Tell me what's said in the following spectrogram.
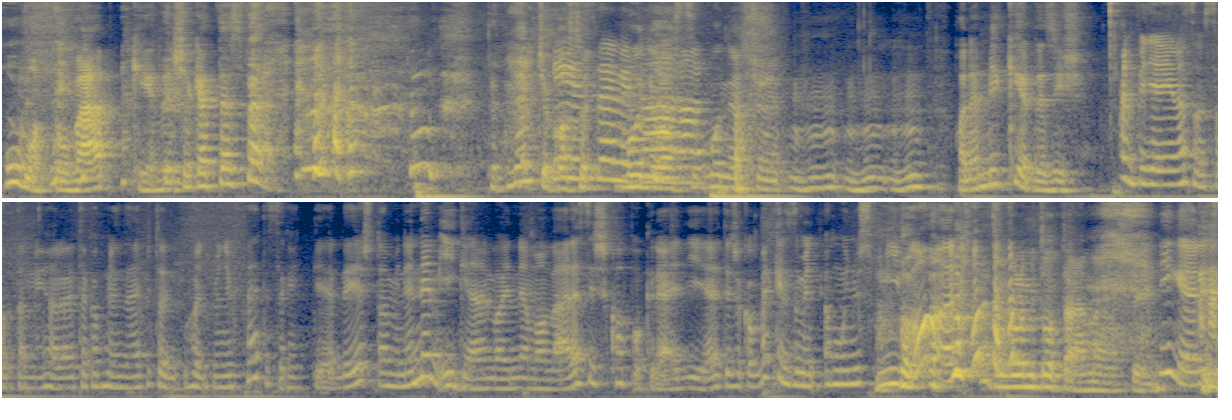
hova tovább kérdéseket tesz fel? Tehát nem csak Én azt, hogy mondja azt, mondja azt, hogy uh-huh, uh-huh, uh-huh, hanem még kérdez is. Hát figyelj, én azon szoktam néha rajta kapni az elpit, hogy, hogy mondjuk felteszek egy kérdést, amire nem igen vagy nem a válasz, és kapok rá egy ilyet, és akkor megkérdezem, hogy amúgy most mi van? Hát valami totál más. én. Igen, és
